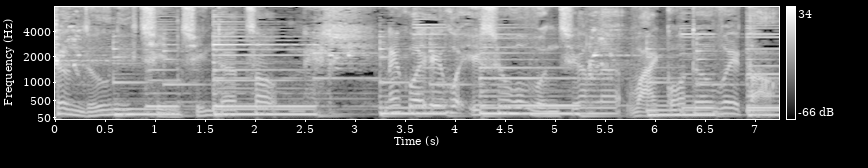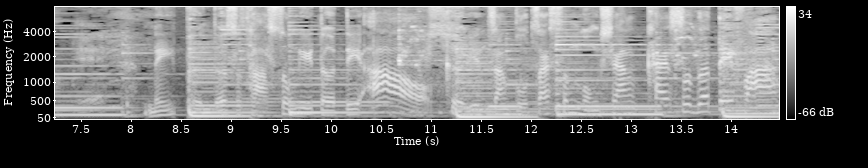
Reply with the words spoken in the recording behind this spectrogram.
正如你轻轻的走。你你会一会一嗅我闻见了外国的味道。你喷的是他送你的迪奥，可印章不再是梦想开始的地方。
